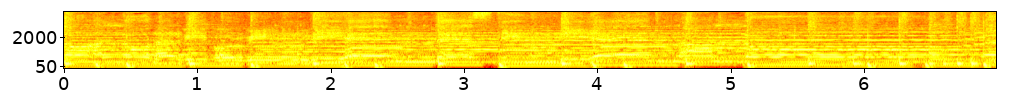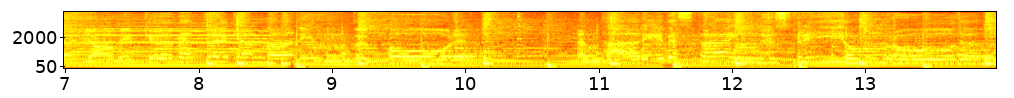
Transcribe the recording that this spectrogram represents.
Hallå, hallå, när vi får vind igen. Bäst in igen, hallå. Ja, mycket bättre kan man inte få det Än här i västra industriområdet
